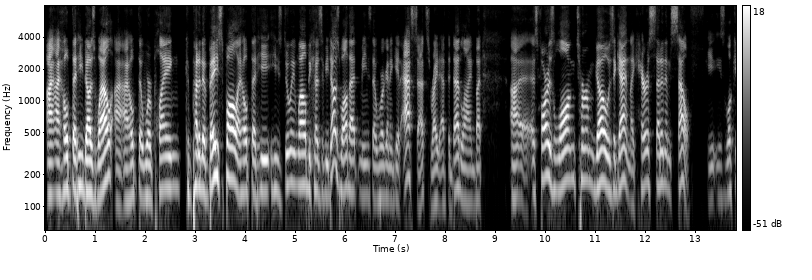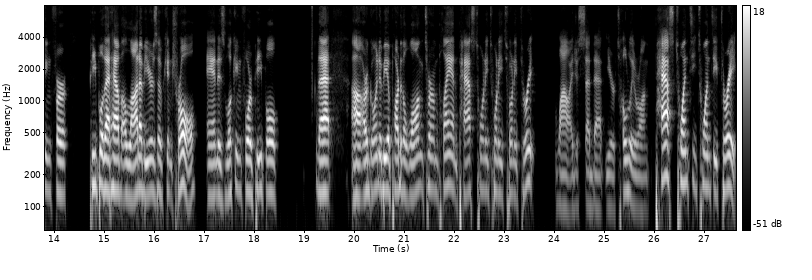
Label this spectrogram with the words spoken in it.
I, I hope that he does well. I, I, hope that we're playing competitive baseball. I hope that he he's doing well because if he does well, that means that we're going to get assets right at the deadline. But uh, as far as long term goes, again, like Harris said it himself, he, he's looking for people that have a lot of years of control and is looking for people that uh, are going to be a part of the long term plan past 2020 23. Wow, I just said that year totally wrong. Past 2023.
